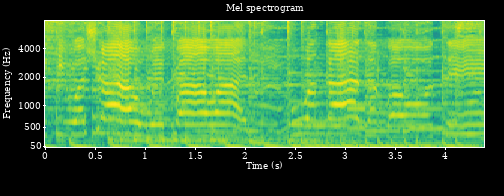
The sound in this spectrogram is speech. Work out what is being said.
ikiwashwa kwa wazi, huangaza kwa wote.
